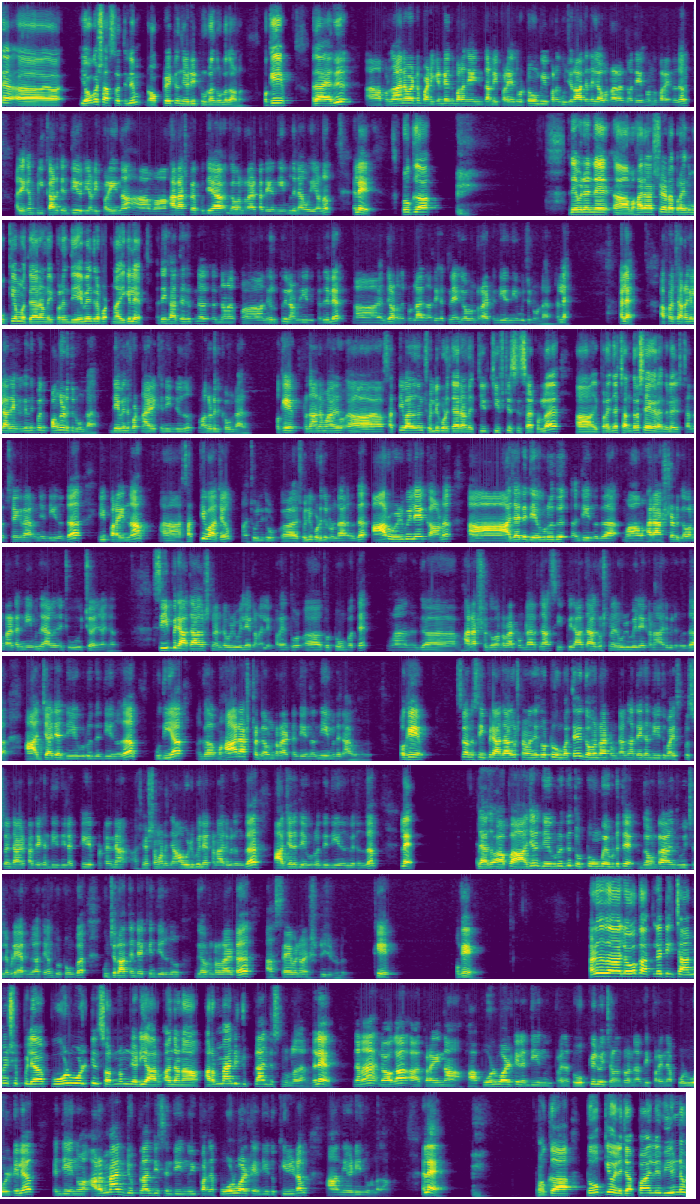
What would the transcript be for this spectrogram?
യോഗശാസ്ത്രത്തിലും ഡോക്ടറേറ്റ് നേടിയിട്ടുണ്ടെന്നുള്ളതാണ്. ഓക്കെ അതായത് പ്രധാനമായിട്ടും പഠിക്കേണ്ടതെന്ന് പറഞ്ഞു കഴിഞ്ഞാൽ ഈ പറയുന്ന തൊട്ട് മുമ്പ് ഈ പറഞ്ഞ ഗുജറാത്തിന്റെ ഗവർണറായിരുന്നു അദ്ദേഹം എന്ന് പറയുന്നത്. അദ്ദേഹം പിൽക്കാലത്ത് എന്ത് ചെയ്യുകയാണ്? ഈ പറയുന്ന മഹാരാഷ്ട്ര പുതിയ ഗവർണറായിട്ട് അദ്ദേഹം നിയമിതനാവുകയാണ്. അല്ലേ? നോക്കുക. അതേപോലെ തന്നെ മഹാരാഷ്ട്രയുടെ പറയുന്ന മുഖ്യമന്ത്രി ആരാണ്? ഈ പറയുന്നത് ദേവേന്ദ്ര പട്നായിക് അല്ലേ? അദ്ദേഹം അദ്ദേഹത്തിന്റെ എന്താണ് നേതൃത്വത്തിലാണ് ഇത്തരത്തിൽ എന്ത് നടന്നിട്ടുണ്ടായിരുന്നു അദ്ദേഹത്തിനെ ഗവർണറായിട്ട് എന്ത് ചെയ്ത് നിയമിച്ചിട്ടുണ്ടായിരുന്നു അല്ലേ? അല്ലേ? അപ്പൊ ചടങ്ങിൽ അദ്ദേഹം പങ്കെടുത്തിട്ടുണ്ടായിരുന്നു. ദേവേന്ദ്ര പട്നായിക് എന്ത് ചെയ്യുന്നു? പങ്കെടുക്കുന്നുണ്ടായിരുന്നു ഓക്കെ പ്രധാനമായും സത്യവാചകം ചൊല്ലിക്കൊടുത്തവരാണ് ചീഫ് ജസ്റ്റിസ് ആയിട്ടുള്ള ഈ പറയുന്ന ചന്ദ്രശേഖരൻ അല്ലേ? ചന്ദ്രശേഖരാണ് എന്ത് ചെയ്യുന്നത് ഈ പറയുന്ന സത്യവാചകം ചൊല്ലി ചൊല്ലിക്കൊടുത്തിട്ടുണ്ടായിരുന്നത് ആറ് ഒഴിവിലേക്കാണ് ആചാര്യ ദേവ്രത് എന്ത് ചെയ്യുന്നത്? മഹാരാഷ്ട്ര ഗവർണറായിട്ട് നിയമിതനാകുന്നത് ചോദിച്ചു കഴിഞ്ഞാൽ സി പി രാധാകൃഷ്ണന്റെ ഒഴിവിലേക്കാണ് അല്ലെ? പറയുന്ന തൊട്ടു മുമ്പത്തെ മഹാരാഷ്ട്ര ഗവർണറായിട്ടുണ്ടായിരുന്ന സി പി രാധാകൃഷ്ണന്റെ ഒഴിവിലേക്കാണ് ആര് വരുന്നത്? ആചാര്യ ദേവ്രത് എന്ത് ചെയ്യുന്നത്? പുതിയ മഹാരാഷ്ട്ര ഗവർണറായിട്ട് എന്ത് ചെയ്യുന്നത്? നിയമിതനാകുന്നത്. ഓക്കെ സി പി രാധാകൃഷ്ണൻ അതിന് തൊട്ട് മുമ്പത്തെ ഗവർണറായിട്ട് ഉണ്ടാകുന്ന അദ്ദേഹം ചെയ്തു? വൈസ് പ്രസിഡന്റ് ആയിട്ട് അദ്ദേഹം ചെയ്ത്? ഇലക്ട് ചെയ്യപ്പെട്ടതിന് ശേഷമാണ് ഞാൻ ഒഴിവിലേക്കാണ് ആര് വരുന്നത്? ആചാര്യ ദേവവൃത് ചെയ്യുന്നത് വരുന്നത്? അല്ലെ? അല്ല? അത് അപ്പൊ ആചാര്യ ദേവ്രത് തൊട്ട് മുമ്പ് എവിടുത്തെ ഗവർണർ ആണെന്ന് ചോദിച്ചാൽ എവിടെയായിരുന്നു? അദ്ദേഹം തൊട്ട് മുമ്പ് ഗുജറാത്തിന്റെ ഒക്കെ എന്ത് ചെയ്യുന്നു ഗവർണറായിട്ട് ആ സേവനം അനുഷ്ഠിച്ചിട്ടുണ്ട്. ഓക്കെ ഓക്കെ അടുത്തത് ലോക അത്ലറ്റിക് ചാമ്പ്യൻഷിപ്പിൽ പോൾ വോൾട്ടിൽ സ്വർണം നേടിയ എന്താണ്? അർമാൻഡ് ഡുപ്ലാന്റിസ് എന്നുള്ളതാണ്. അല്ലേ? എന്താണ് ലോക പറയുന്ന പോൾ വോൾട്ടിൽ എന്ത് ചെയ്യുന്നു? ഈ പറയുന്ന ടോക്കിയോയിൽ വെച്ച് നടന്നിട്ടുണ്ടായിരുന്ന ഈ പറയുന്ന പോൾ വോൾട്ടിൽ എന്ത് ചെയ്യുന്നു? അർമാൻ ഡുപ്ലാന്റിസ് എന്ത് ചെയ്യുന്നു? ഈ പറഞ്ഞ പോൾ വോൾട്ട് എന്ത് ചെയ്തു? കിരീടം നേടി എന്നുള്ളതാണ്. അല്ലേ? നോക്കുക. ടോക്കിയോയിൽ ജപ്പാനിൽ വീണ്ടും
